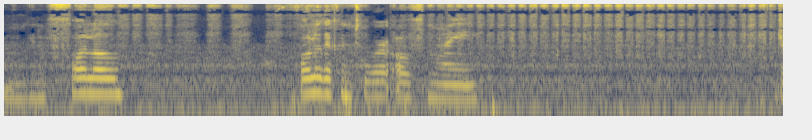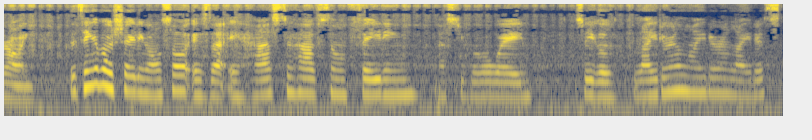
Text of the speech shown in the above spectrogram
I'm gonna follow follow the contour of my drawing. The thing about shading also is that it has to have some fading as you go away. So you go lighter and lighter and lightest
